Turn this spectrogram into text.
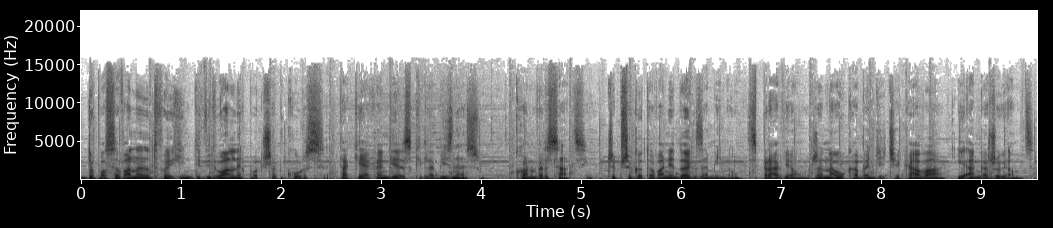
Dopasowane do Twoich indywidualnych potrzeb kursy, takie jak angielski dla biznesu, konwersacje czy przygotowanie do egzaminu, sprawią, że nauka będzie ciekawa i angażująca.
